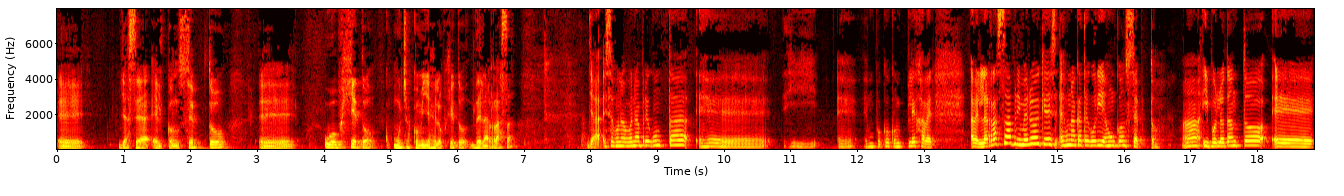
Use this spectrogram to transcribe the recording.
eh, ya sea el concepto eh, u objeto, muchas comillas el objeto, de la raza? Ya, esa es una buena pregunta eh, y eh, es un poco compleja. A ver, a ver, la raza primero que es, es una categoría, es un concepto, ¿ah? y por lo tanto eh,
